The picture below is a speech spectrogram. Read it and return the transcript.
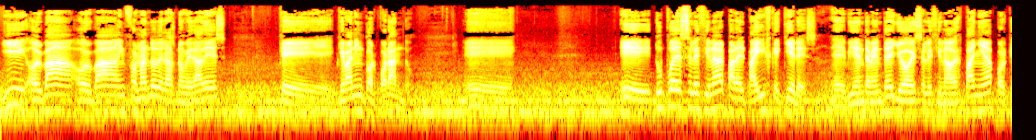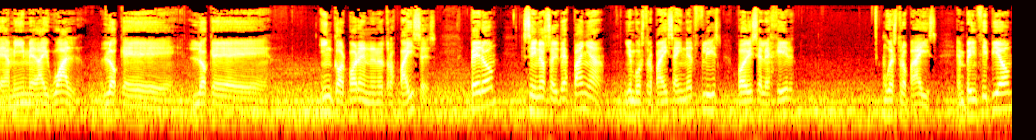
y os va, os va informando de las novedades que, que van incorporando. Eh, eh, tú puedes seleccionar para el país que quieres. evidentemente yo he seleccionado España porque a mí me da igual lo que, lo que incorporen en otros países. Pero si no sois de España y en vuestro país hay Netflix, podéis elegir vuestro país. En principio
